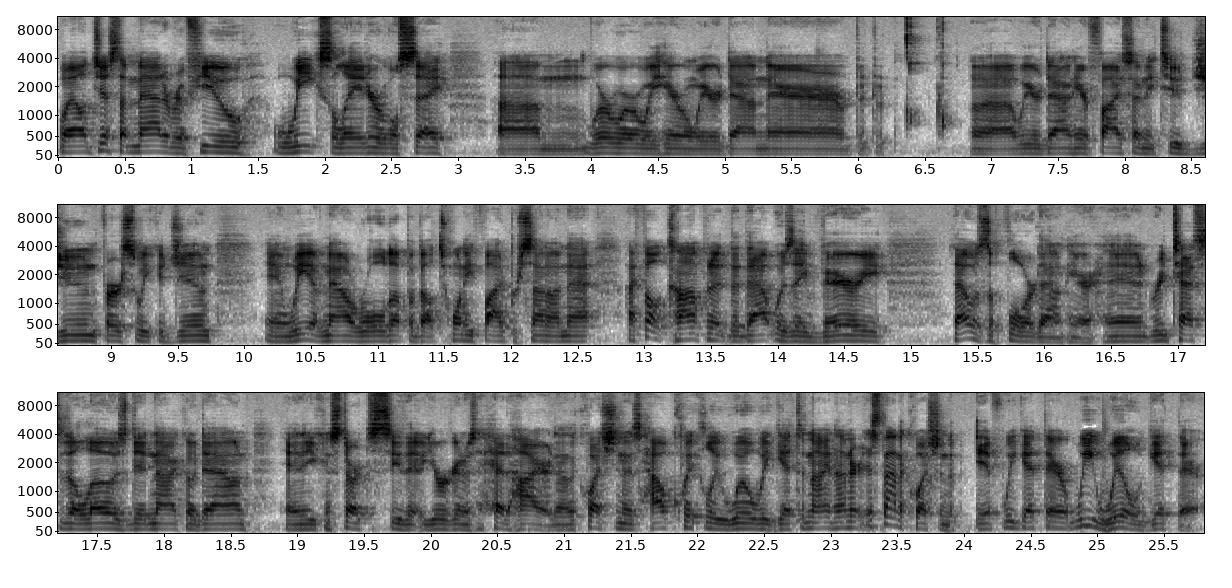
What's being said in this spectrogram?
Well, just a matter of a few weeks later, we'll say, um, where were we here when we were down there? Uh, we were down here 572 June, first week of June, and we have now rolled up about 25% on that. I felt confident that that was a very that was the floor down here. And retested the lows did not go down and you can start to see that you're going to head higher. Now the question is how quickly will we get to 900 it's not a question of if we get there we will get there.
